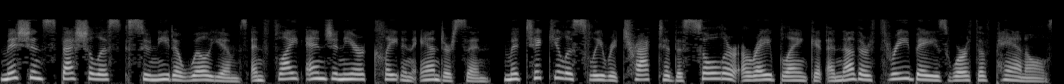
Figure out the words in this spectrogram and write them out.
mission specialist Sunita Williams and flight engineer Clayton Anderson, meticulously retracted the solar array blanket another three bays worth of panels.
